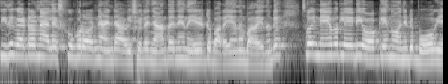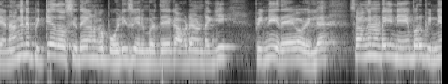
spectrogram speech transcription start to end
ഇത് കേട്ടോടനെ അലക്സ് കൂപ്പർ പറഞ്ഞു അതിന്റെ ആവശ്യമില്ല ഞാൻ തന്നെ നേരിട്ട് പറയാമെന്ന് പറയുന്നുണ്ട്. സോ ഈ നെയ്ബർ ലേഡി ഓക്കെ എന്ന് പറഞ്ഞിട്ട് പോവുകയാണ്. അങ്ങനെ പിറ്റേ ദിവസം ഇതേ കണക്ക് പോലീസ് വരുമ്പോഴത്തേക്ക് അവിടെ ഉണ്ടെങ്കിൽ പിന്നെ ഇദ്ദേഹം ഇല്ല. സോ അങ്ങനെ ഉണ്ടെങ്കിൽ നെയ്ബർ പിന്നെ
